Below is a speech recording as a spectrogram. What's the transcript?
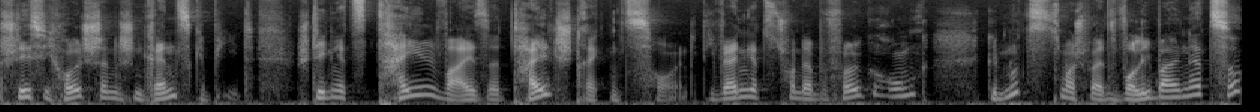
schleswig-holsteinischen Grenzgebiet stehen jetzt teilweise Teilstreckenzäune. Die werden jetzt von der Bevölkerung genutzt, zum Beispiel als Volleyballnetze.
